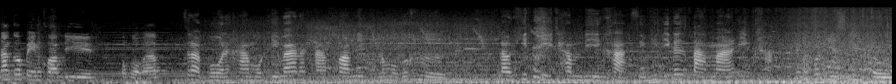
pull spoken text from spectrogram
นั่นก็เป็นความดีของผมครับ สำหรับโบนะคะโมคิดว่านะคะ ความดีของน้องโมก็คือ เราคิดดีทำดีค่ะ สิ่งที่ดีก็จะตามมานั่นเองค่ะ เป็นคนที่ซื่อตรง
